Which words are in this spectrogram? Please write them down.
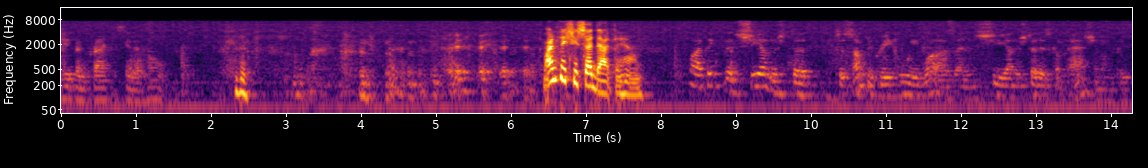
He'd been practicing at home. Why do you think she said that to him? Well, I think that she understood to some degree who he was, and she understood his compassion on people.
